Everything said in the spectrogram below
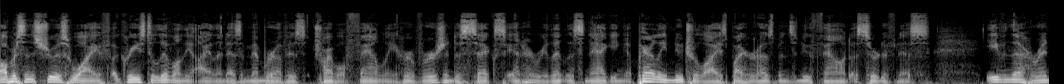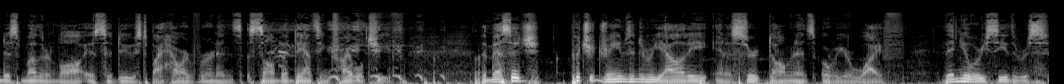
Robertson's truest wife agrees to live on the island as a member of his tribal family, her aversion to sex and her relentless nagging apparently neutralized by her husband's newfound assertiveness. Even the horrendous mother in law is seduced by Howard Vernon's samba dancing tribal chief. The message put your dreams into reality and assert dominance over your wife. Then you'll receive the res-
